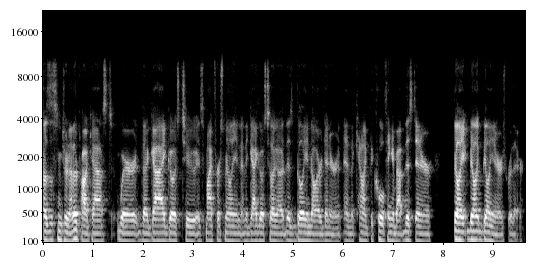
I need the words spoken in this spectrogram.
I was listening to another podcast where the guy goes to it's my first million, and the guy goes to like a, this billion dollar dinner, and the kind of like the cool thing about this dinner, billion, billion billionaires were there,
